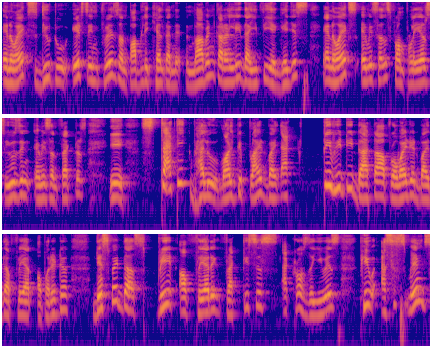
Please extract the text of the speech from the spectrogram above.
NOx due to its influence on public health and environment. Currently, the EPA gauges NOx emissions from flares using emission factors, a static value multiplied by activity data provided by the flare operator. Despite the spread of flaring practices across the US, few assessments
